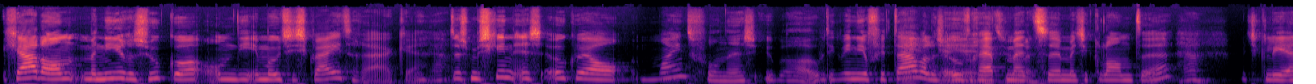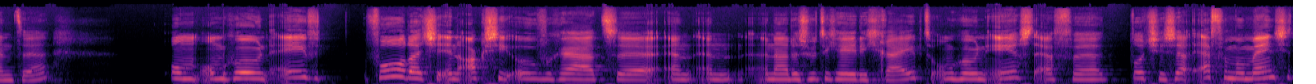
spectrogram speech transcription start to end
Ga dan manieren zoeken om die emoties kwijt te raken. Ja. Dus misschien is ook wel mindfulness überhaupt. Ik weet niet of je het daar Ja, wel eens over hebt met, eh, met je klanten met je cliënten. Om, om gewoon even, voordat je in actie overgaat eh, en, en, en naar de zoetigheden grijpt, om gewoon eerst even tot jezelf, even een momentje,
